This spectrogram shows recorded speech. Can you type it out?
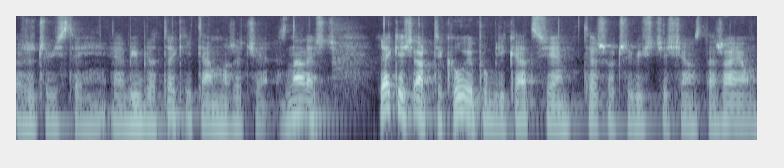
rzeczywistej e, biblioteki. Tam możecie znaleźć jakieś artykuły, publikacje, też oczywiście się zdarzają.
